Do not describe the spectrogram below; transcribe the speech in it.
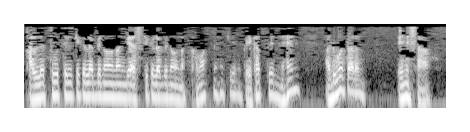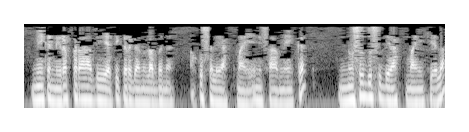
කල්ැතුව තෙල් ටික ලැබෙනවා නම් ගෑස් ටික ලැබෙනවා නම් කමක් නැහැ කියන එක. ඒකත් වෙන්නේ නැහැනේ. අඩුම තරම්. ඒ නිසා මේක නිර්පරාධයේ ඇති කරගනු ලබන අකුසලයක්මයි. ඒ නිසා මේක නුසුදුසු දෙයක්මයි කියලා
